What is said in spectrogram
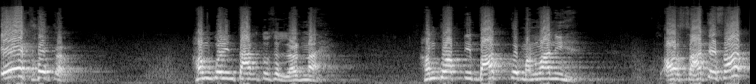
एक होकर, हमको इन ताकतों से लड़ना है। हमको अपनी बात को मनवानी है। और साथ ही साथ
